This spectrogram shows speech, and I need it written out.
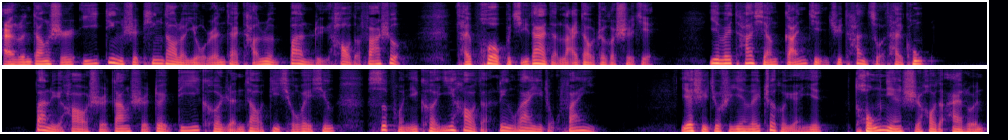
艾伦当时一定是听到了有人在谈论伴侣号的发射，才迫不及待地来到这个世界，因为他想赶紧去探索太空。伴侣号是当时对第一颗人造地球卫星斯普尼克一号的另外一种翻译。也许就是因为这个原因，童年时候的艾伦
